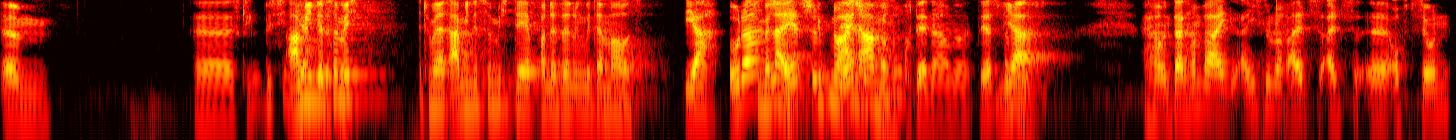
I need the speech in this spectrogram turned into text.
Ähm, äh, es klingt ein bisschen Armin ist für mich, tut mir leid, Armin ist für mich der von der Sendung mit der Maus. Ja, oder? Tut mir leid, der ist es schon, gibt nur der einen ist schon Armin. verbucht, der Name. Der ist verbucht. Ja, Ja, und dann haben wir eigentlich nur noch als, als äh, Option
